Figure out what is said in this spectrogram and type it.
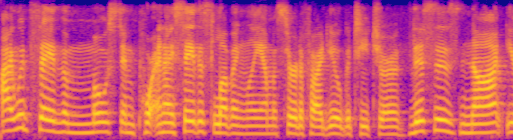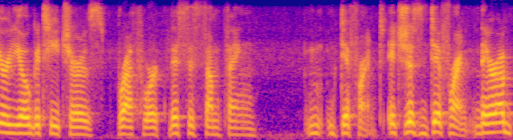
I would say the most important, and I say this lovingly, I'm a certified yoga teacher. This is not your yoga teacher's breath work. This is something different. It's just different. There are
